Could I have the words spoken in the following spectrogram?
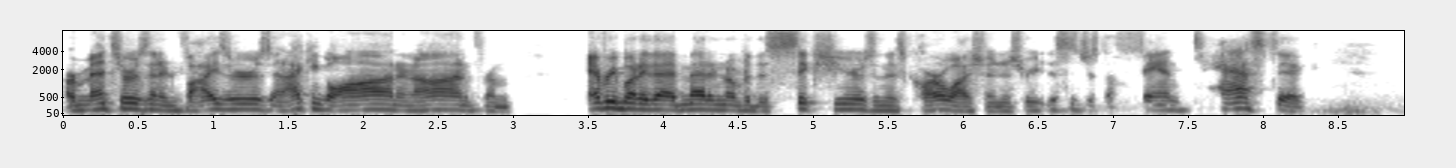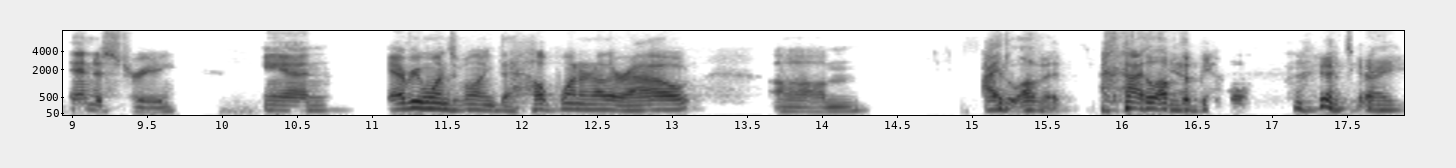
our mentors and advisors, and I can go on and on from everybody that I've met in over the six years in this car wash industry. This is just a fantastic industry, and everyone's willing to help one another out. Um, I love it. I love yeah. the people. That's great.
